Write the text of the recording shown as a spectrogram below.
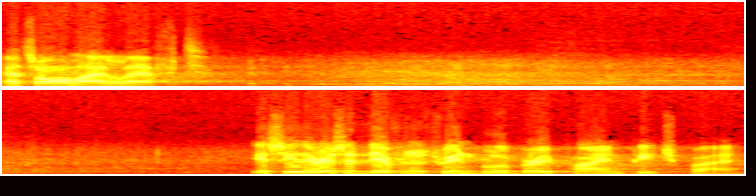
That's all I left. You see, there is a difference between blueberry pie and peach pie.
